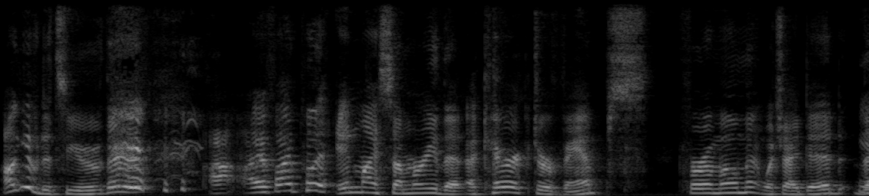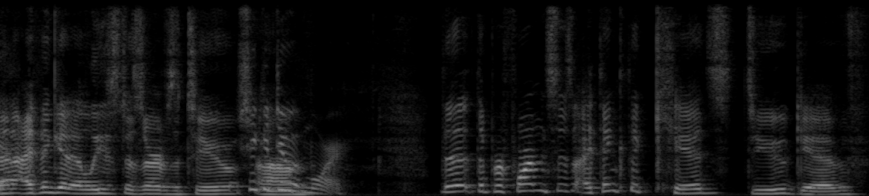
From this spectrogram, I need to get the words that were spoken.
I'll give it a two. There, I, if I put in my summary that a character vamps for a moment, which I did, then Yeah. I think it at least deserves a two. She could do it Um, more. The the performances, I think the kids do give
